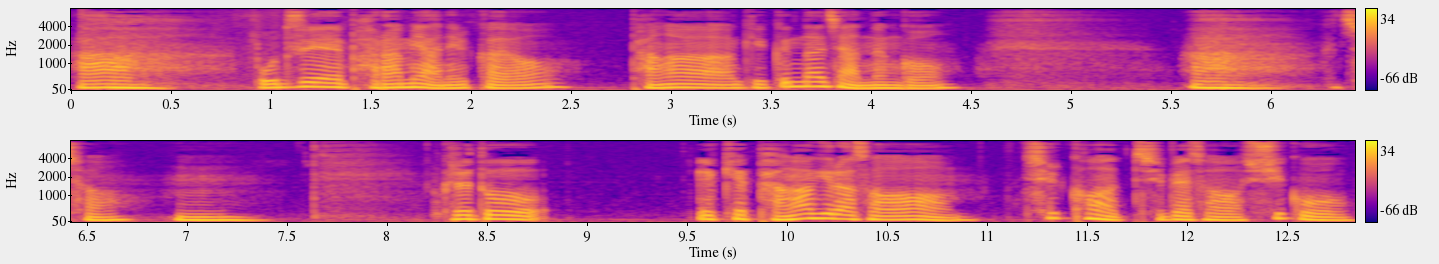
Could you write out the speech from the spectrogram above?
아, 모두의 바람이 아닐까요? 방학이 끝나지 않는 거. 아, 그쵸. 음. 그래도 이렇게 방학이라서 실컷 집에서 쉬고,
